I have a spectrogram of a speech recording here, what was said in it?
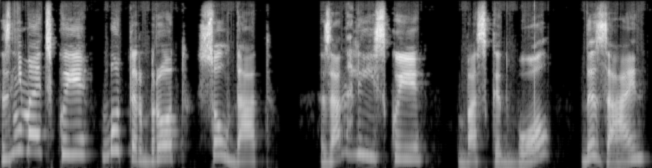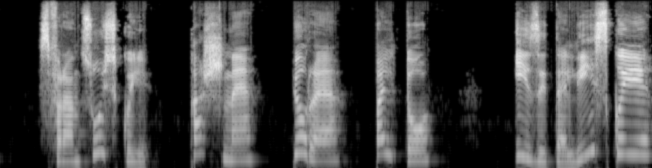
з німецької бутерброд, солдат, з англійської баскетбол, дизайн, з французької кашне, пюре, пальто, із італійської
